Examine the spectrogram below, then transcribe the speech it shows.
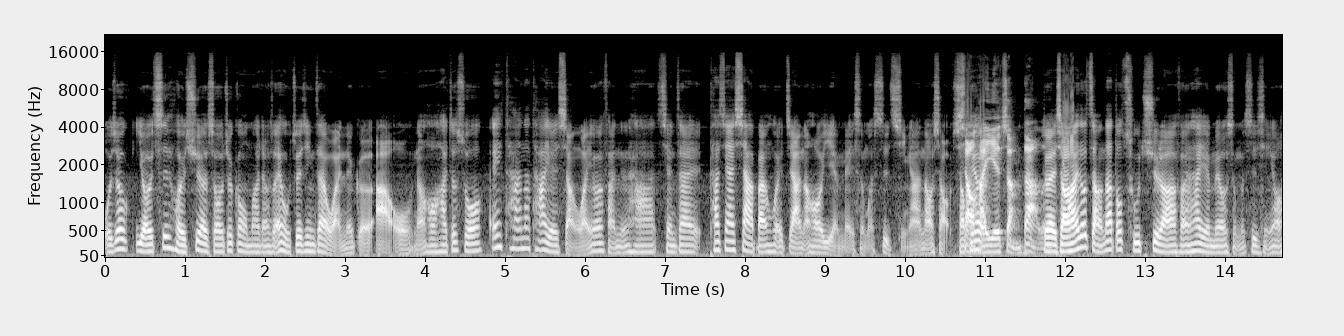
我就有一次回去的时候，就跟我妈讲说：“哎，我最近在玩那个 RO。”然后她就说：“哎，她那她也想玩，因为反正她现在她现在下班回家，然后也没什么事情啊，然后小小孩也长。”长大了，对，小孩都长大都出去了，反正他也没有什么事情要。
